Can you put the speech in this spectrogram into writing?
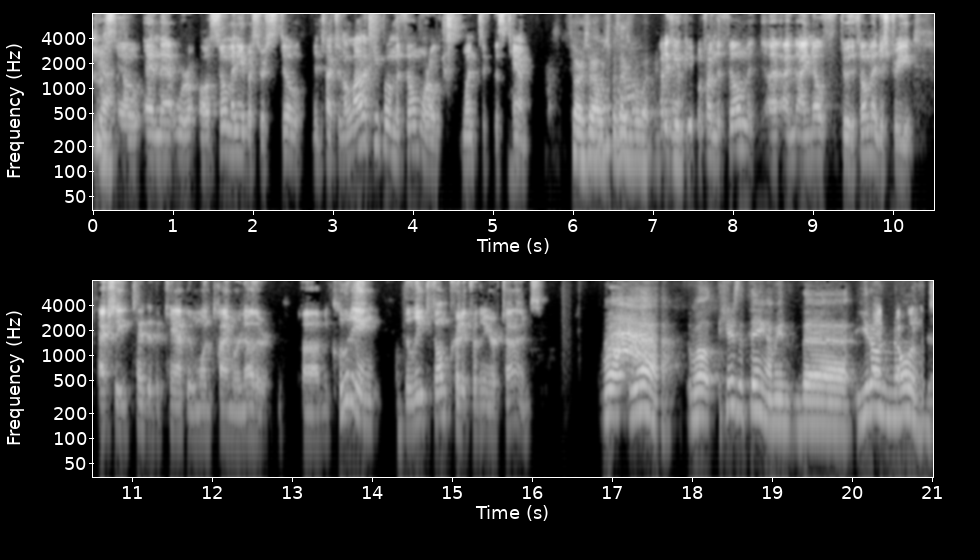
Yeah. so and that we're all, so many of us are still in touch, and a lot of people in the film world went to this camp. Sorry, sorry. I was just asking for what. Quite a few people from the film, uh, and I know through the film industry, actually attended the camp in one time or another, um, including the lead film critic for the New York Times. Well, yeah. Well, here's the thing. I mean, the you don't know if there's,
